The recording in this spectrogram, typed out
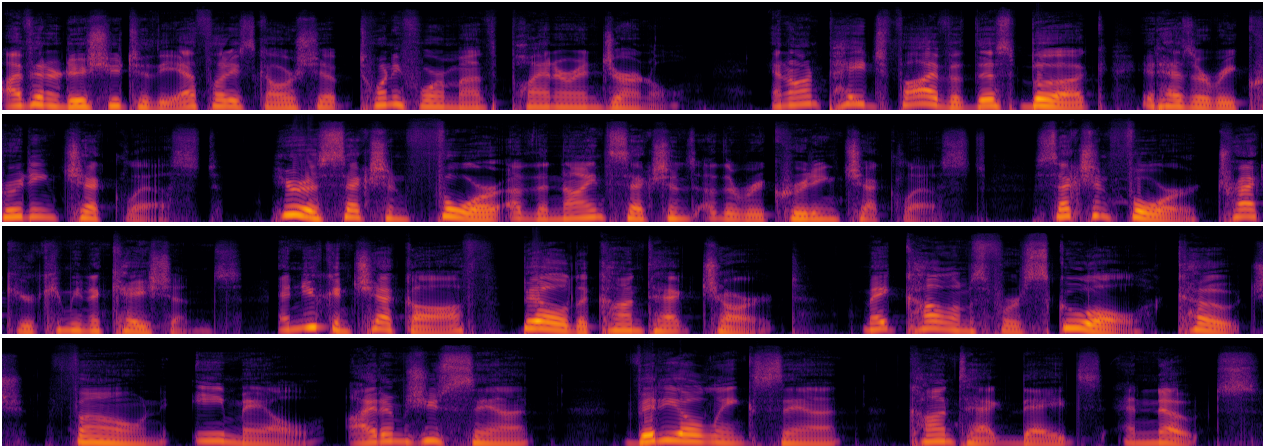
I've introduced you to the Athletic Scholarship 24 month planner and journal. And on page 5 of this book, it has a recruiting checklist. Here is section 4 of the nine sections of the recruiting checklist. Section 4 Track your communications. And you can check off Build a contact chart. Make columns for school, coach, phone, email, items you sent, video link sent, contact dates, and notes.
